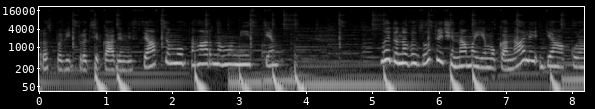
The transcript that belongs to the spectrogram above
Розповідь про цікаві місця в цьому гарному місті. Ну і до нових зустрічей на моєму каналі. Дякую!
